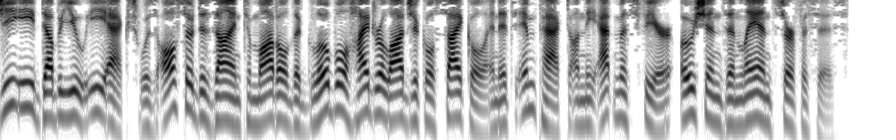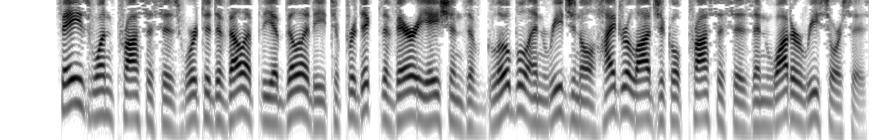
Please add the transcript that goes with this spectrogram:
GEWEX was also designed to model the global hydrological cycle and its impact on the atmosphere, oceans and land surfaces. Phase 1 processes were to develop the ability to predict the variations of global and regional hydrological processes and water resources,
